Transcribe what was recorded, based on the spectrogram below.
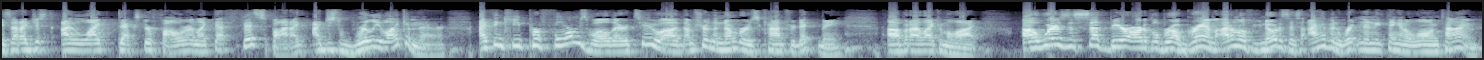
is that I just I like Dexter Fowler in like that fifth spot. I, I just really like him there. I think he performs well there too. Uh, I'm sure the numbers contradict me, uh, but I like him a lot. Uh, where's the Seth Beer article, bro? Graham, I don't know if you've noticed this. I haven't written anything in a long time.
